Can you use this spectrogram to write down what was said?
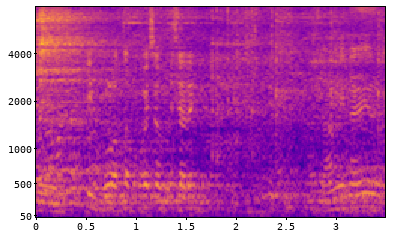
Ibu atau profesor besar ya? Amin aja.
